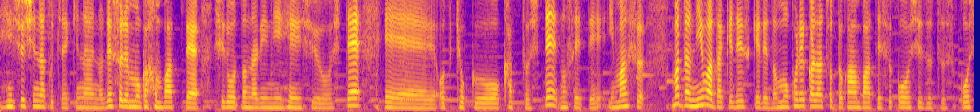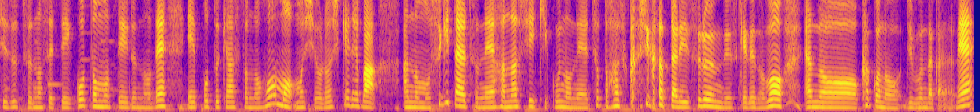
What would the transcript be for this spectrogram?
編集しなくちゃいけないのでそれも頑張って素人なりに編集をして、えー曲をカットして載せています。まだ2話だけですけれどもこれからちょっと頑張って少しずつ少しずつ載せていこうと思っているので、えーポッドキャストの方ももしよろしければあのもう過ぎたやつね話聞くのねちょっと恥ずかしかったりするんですけれどもあの過去の自分だからね、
